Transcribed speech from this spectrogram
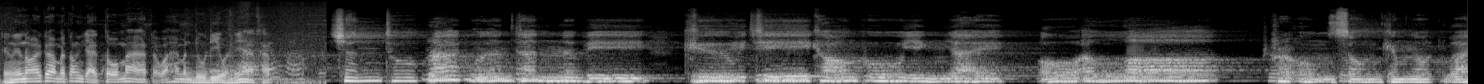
อย่างน้อยๆก็ไม่ต้องใหญ่โตมากแต่ว่าให้มันดูดีกว่านี้ครับ ฉันถูกรักเหมือนท่านนบี คือวิธีของผู้ยิ่งใหญ่ โอ้อัลลอฮ์พระองค์ทรงกำหนดไว้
